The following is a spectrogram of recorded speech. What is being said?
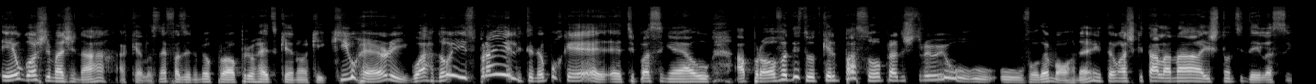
eu gosto de imaginar aquelas, né? Fazendo meu próprio headcanon aqui, que o Harry guardou isso pra ele, entendeu? Porque é, é tipo assim, é a, a prova de tudo que ele passou pra destruir o, o, o Voldemort, né? Então acho que tá lá na estante dele, assim,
